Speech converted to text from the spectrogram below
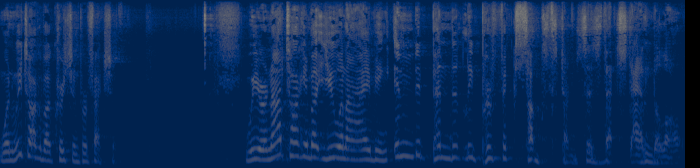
When we talk about Christian perfection, we are not talking about you and I being independently perfect substances that stand alone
